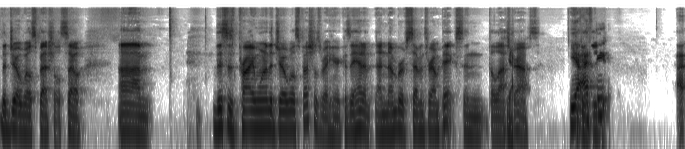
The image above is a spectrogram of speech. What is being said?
the Joe Will special. So um, this is probably one of the Joe Will specials right here because they had a, a, number of seventh round picks in the last yeah. drafts. Yeah, I think. I,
